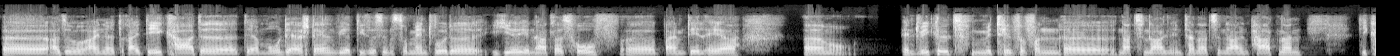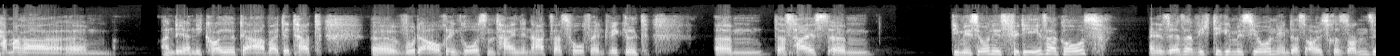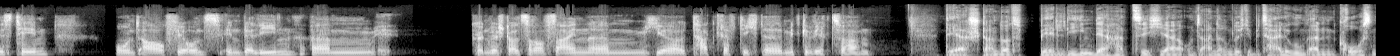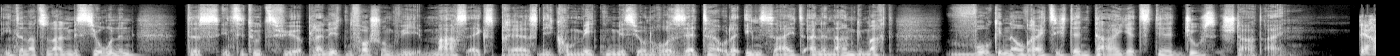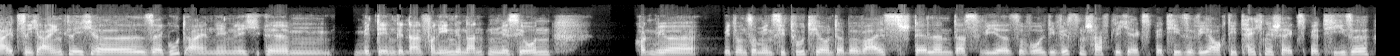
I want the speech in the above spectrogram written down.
äh, also eine 3D-Karte der Monde erstellen wird. Dieses Instrument wurde hier in Adlershof äh, beim DLR ähm, entwickelt mit Hilfe von äh, nationalen, internationalen Partnern. Die Kamera, ähm, an der Nicole gearbeitet hat, äh, wurde auch in großen Teilen in Adlershof entwickelt. Ähm, das heißt, ähm, die Mission ist für die ESA groß, eine sehr, sehr wichtige Mission in das äußere Sonnensystem und auch für uns in Berlin ähm, können wir stolz darauf sein, ähm, hier tatkräftig äh, mitgewirkt zu haben. Der Standort Berlin, der hat sich ja unter anderem durch die Beteiligung an großen internationalen Missionen des Instituts für Planetenforschung wie Mars Express, die Kometenmission Rosetta oder InSight einen Namen gemacht. Wo genau reiht sich denn da jetzt der JUICE-Start ein? Der reiht sich eigentlich äh, sehr gut ein, nämlich ähm, mit den von Ihnen genannten Missionen konnten wir mit unserem Institut hier unter Beweis stellen, dass wir sowohl die wissenschaftliche Expertise wie auch die technische Expertise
